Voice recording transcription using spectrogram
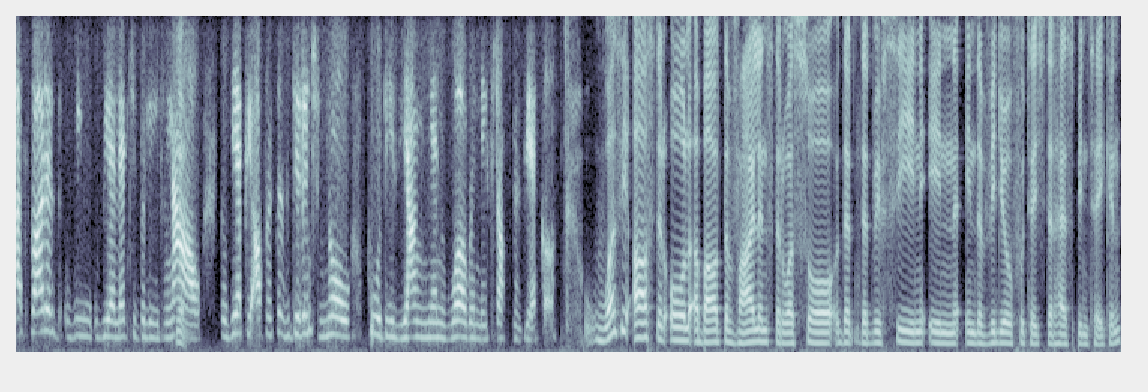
as far as we, we are led to believe now, yeah. the VIP officers didn't know who these young men were when they stopped the vehicle. Was he asked at all about the violence that was saw that, that we've seen in in the video footage that has been taken?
